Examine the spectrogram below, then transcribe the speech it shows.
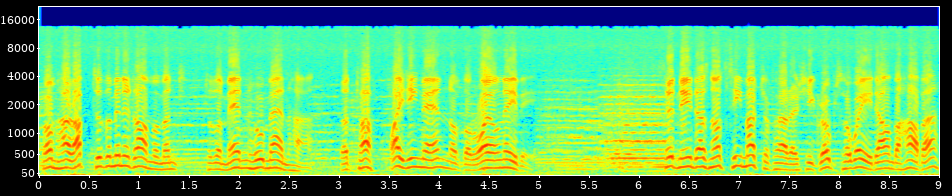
from her up-to-the-minute armament to the men who man her, the tough fighting men of the Royal Navy. Sydney does not see much of her as she gropes her way down the harbour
